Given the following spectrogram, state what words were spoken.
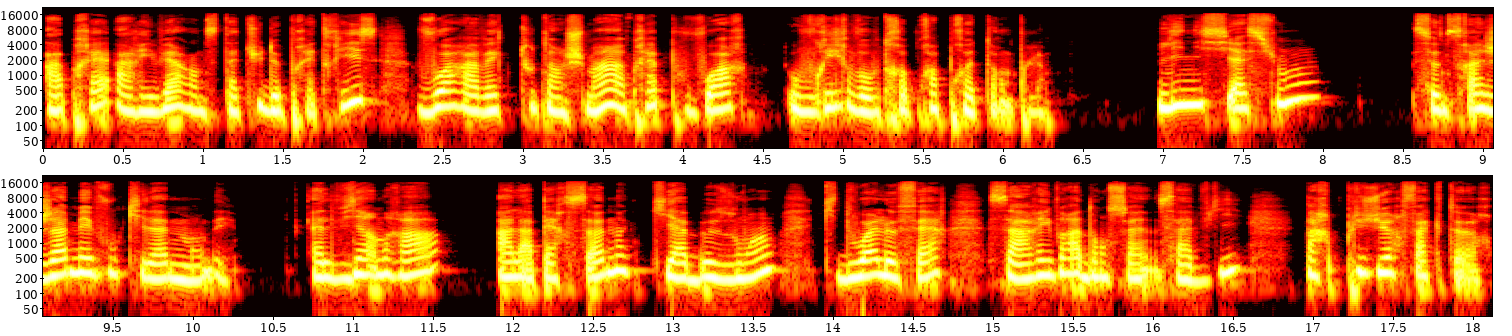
après arriver à un statut de prêtrise, voire avec tout un chemin, après pouvoir ouvrir votre propre temple. L'initiation, ce ne sera jamais vous qui la demandez. Elle viendra à la personne qui a besoin, qui doit le faire. Ça arrivera dans sa, vie par plusieurs facteurs.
